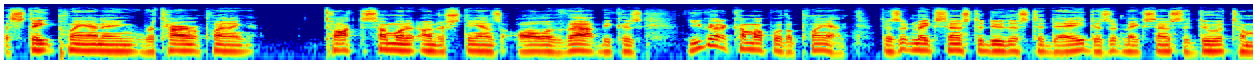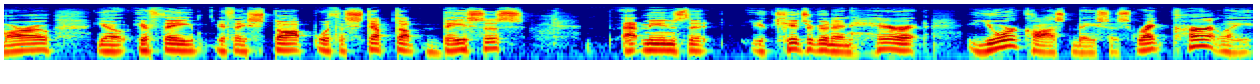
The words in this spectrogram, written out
estate planning, retirement planning. Talk to someone that understands all of that because you've got to come up with a plan. Does it make sense to do this today? Does it make sense to do it tomorrow? You know, if they if they stop with a stepped up basis, that means that your kids are going to inherit your cost basis. Right currently,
